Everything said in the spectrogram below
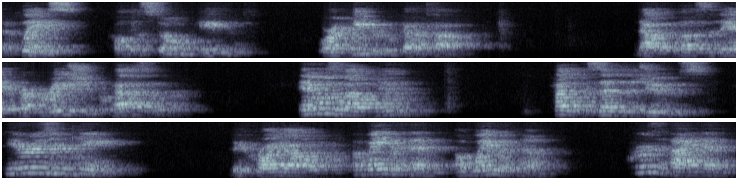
at a place called the Stone Pavement, or in Hebrew, Gabbatha. Now it was the day of preparation for Passover, and it was about noon. Pilate said to the Jews, Here is your king. They cried out, Away with him! Away with him. Crucify him!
